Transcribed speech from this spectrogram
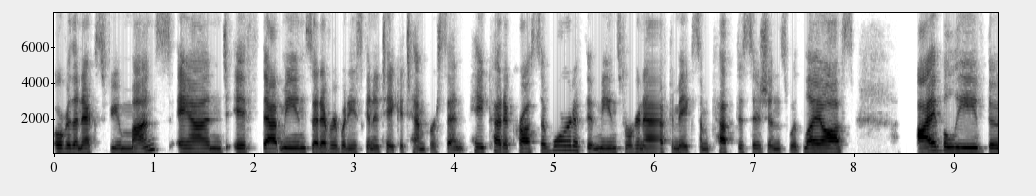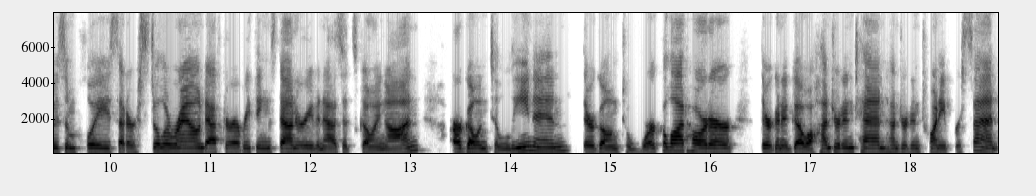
over the next few months. And if that means that everybody's going to take a 10% pay cut across the board, if it means we're going to have to make some tough decisions with layoffs, I believe those employees that are still around after everything's done or even as it's going on are going to lean in. They're going to work a lot harder. They're going to go 110, 120%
